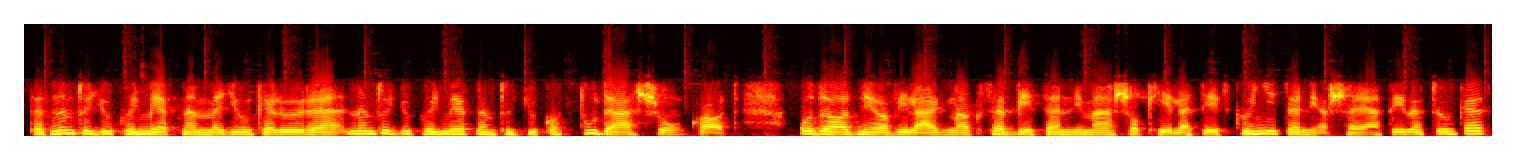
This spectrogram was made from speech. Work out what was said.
Tehát nem tudjuk, hogy miért nem megyünk előre, nem tudjuk, hogy miért nem tudjuk a tudásunkat odaadni a világnak, szebbé tenni mások életét, könnyíteni a saját életünket,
